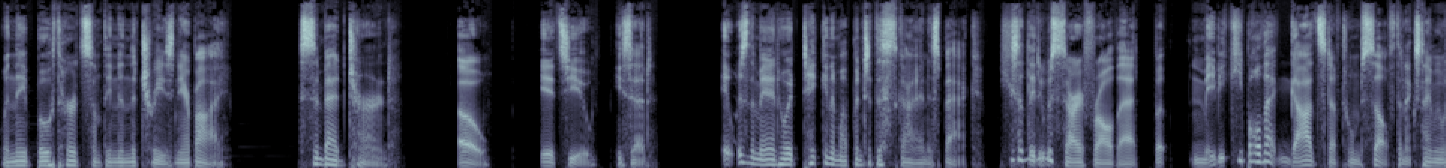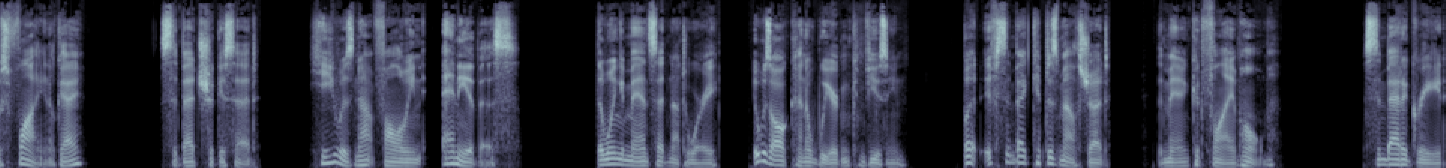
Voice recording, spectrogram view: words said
when they both heard something in the trees nearby. Sinbad turned. Oh, it's you, he said. It was the man who had taken him up into the sky on his back. He said that he was sorry for all that, but maybe keep all that God stuff to himself the next time he was flying, okay? Sinbad shook his head. He was not following any of this. The winged man said not to worry. It was all kind of weird and confusing. But if Sinbad kept his mouth shut, the man could fly him home. Sinbad agreed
